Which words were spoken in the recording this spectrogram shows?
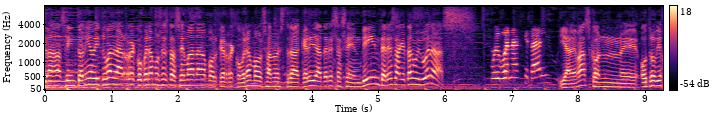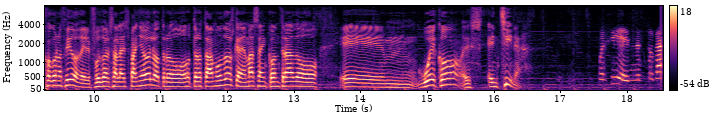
Nuestra sintonía habitual la recuperamos esta semana porque recuperamos a nuestra querida Teresa Sendín. Teresa, ¿qué tal? Muy buenas. Muy buenas, ¿qué tal? Y además con eh, otro viejo conocido del fútbol sala español, otro, otro Tamudos, que además ha encontrado eh, hueco es en China. Pues sí, nos toca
